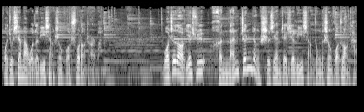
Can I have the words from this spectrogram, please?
我就先把我的理想生活说到这儿吧。我知道，也许很难真正实现这些理想中的生活状态。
